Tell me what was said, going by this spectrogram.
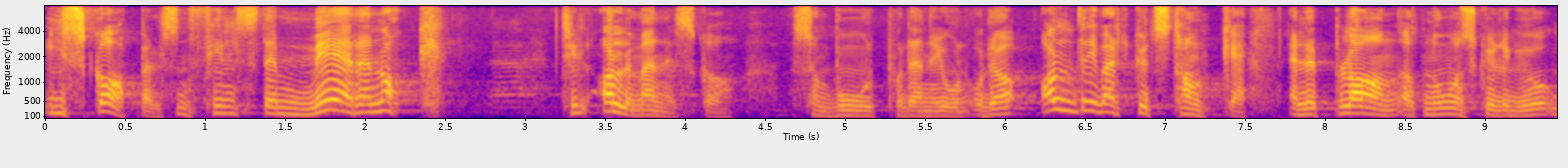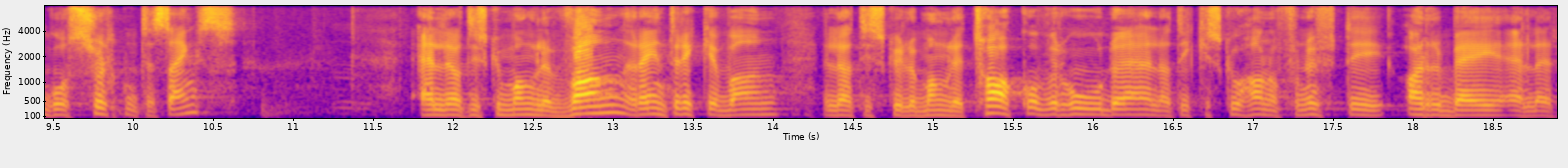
i skapelsen fins det mer enn nok til alle mennesker som bor på denne jorden. Og det har aldri vært Guds tanke eller plan at noen skulle gå, sulten til sengs eller at de skulle mangle vann, rent drikkevann, eller at de skulle mangle tak over hodet, eller at de ikke skulle ha noe fornuftig arbeid eller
